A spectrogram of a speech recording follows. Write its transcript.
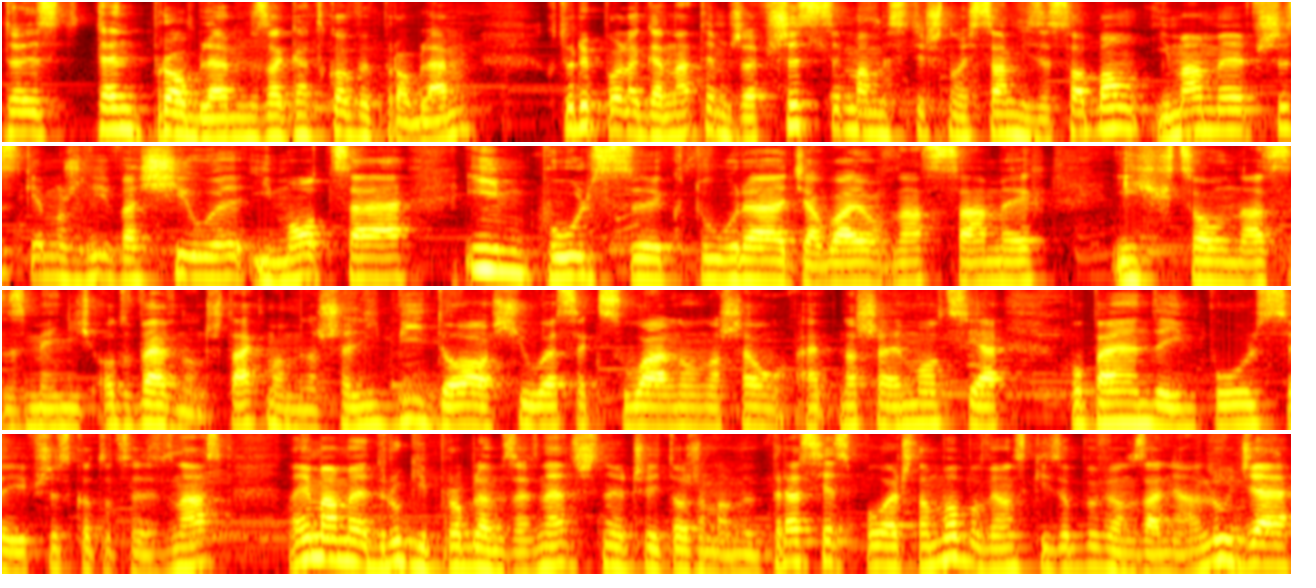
to jest ten problem, zagadkowy problem, który polega na tym, że wszyscy mamy styczność sami ze sobą i mamy wszystkie możliwe siły i moce, impulsy, które działają w nas samych i chcą nas zmienić od wewnątrz, tak? Mamy nasze libido, siłę seksualną, nasze, nasze emocje, popędy, impulsy i wszystko to, co jest w nas. No i mamy drugi problem zewnętrzny, czyli to, że mamy presję społeczną, obowiązki, zobowiązania. Ludzie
